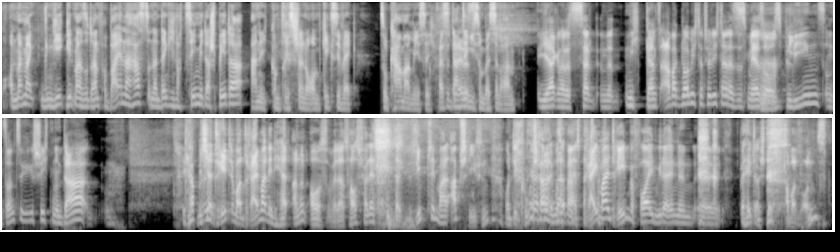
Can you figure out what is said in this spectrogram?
Und manchmal geht man so dran vorbei in der Hast und dann denke ich noch zehn Meter später, ah nee, komm, drehst schnell noch um, kick sie weg. So Karma-mäßig. Weißt du, da ja, denke ich so ein bisschen dran. Ja, genau, das ist halt nicht ganz abergläubig natürlich dann. Es ist mehr so mhm. Spleens und sonstige Geschichten. Und da Micha dreht immer dreimal den Herd an und aus. Und wenn er das Haus verlässt, muss er 17 Mal abschließen. Und den Kugelschreiber, den muss er immer erst dreimal drehen, bevor er ihn wieder in den äh, Behälter steckt. Aber sonst?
